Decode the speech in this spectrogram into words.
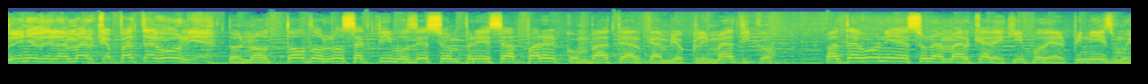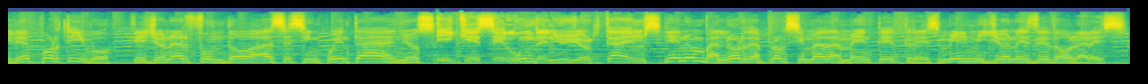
dueño de la marca Patagonia, donó todos los activos de su empresa para el combate al cambio climático. Patagonia es una marca de equipo de alpinismo y deportivo que Jonard fundó hace 50 años y que según The New York Times, tiene un valor de aproximadamente 3 mil millones de dólares.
